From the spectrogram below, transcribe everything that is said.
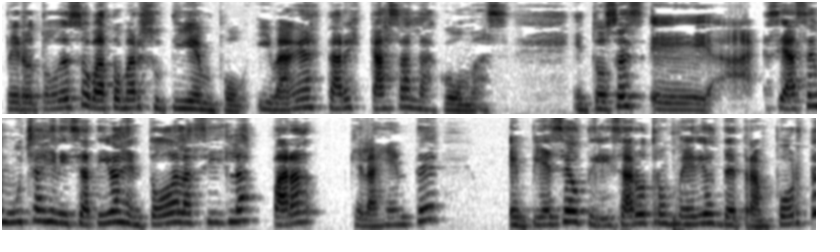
pero todo eso va a tomar su tiempo y van a estar escasas las gomas. Entonces, eh, se hacen muchas iniciativas en todas las islas para que la gente empiece a utilizar otros medios de transporte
